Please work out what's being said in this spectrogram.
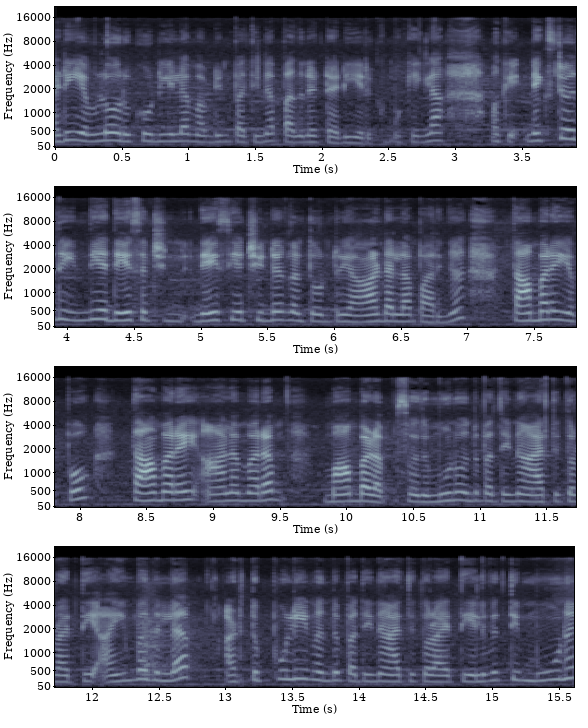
அடி எவ்வளோ இருக்கும் நீளம் அப்படின்னு பார்த்தீங்கன்னா பதினெட்டு அடி இருக்கும் ஓகேங்களா? ஓகே நெக்ஸ்ட் வந்து இந்திய தேச சின் தேசிய சின்னங்கள் தோன்றிய ஆண்டெல்லாம் பாருங்கள் தாமரை எப்போ? தாமரை ஆலமரம் மாம்பழம். ஸோ இது மூணு வந்து பார்த்திங்கன்னா ஆயிரத்தி தொள்ளாயிரத்தி ஐம்பதில் அடுத்து புலி வந்து பார்த்திங்கன்னா ஆயிரத்தி தொள்ளாயிரத்தி எழுபத்தி மூணு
